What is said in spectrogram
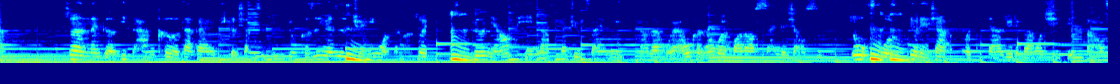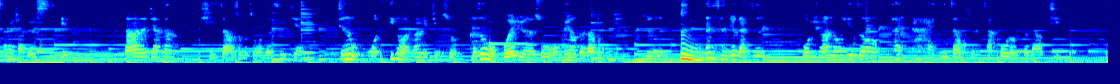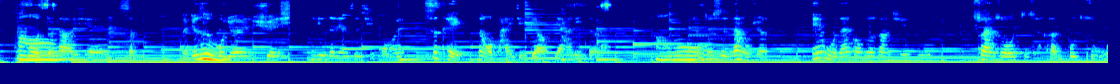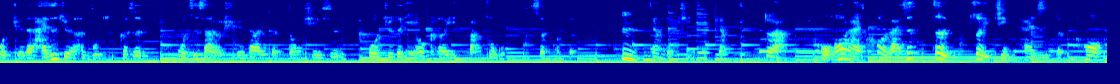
算那个一堂课大概一个小时左右，可是因为是全英文的嘛，所以嗯，就是你要听然后，再去翻译，然后再回来，我可能会花到三个小时，就我六点下回家，六点半或七点，然后三个小时就十点，然后再加上。洗澡什么什么的时间，其实我一个晚上就结束。可是我不会觉得说我没有得到东西，就是嗯，那个成就感是，我学完东西之后，它它还是在我身上，我有得到技能，或得到一些什么。对，就是我觉得学习东西这件事情，我会是可以让我排解掉压力的。哦，就是让我觉得，因为，我在工作上其实虽然说就是很不足，我觉得还是觉得很不足，可是。我至少有学到一个东西，是我觉得以后可以帮助我什么的，嗯，这样的技能，这样子，对啊。我后来后来是这最近开始的，然后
